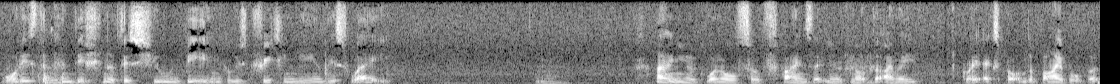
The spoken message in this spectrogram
what is the condition of this human being who is treating me in this way? I mean, you know, one also finds that, you know, not that I'm a great expert on the Bible, but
